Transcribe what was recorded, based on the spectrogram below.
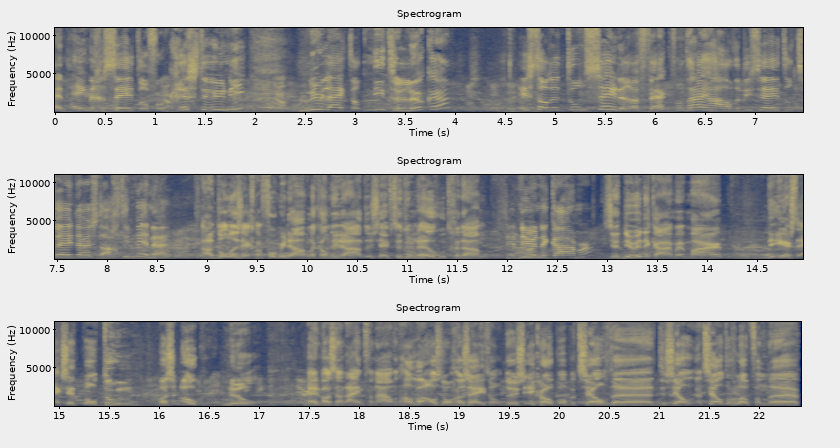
en enige zetel voor ja. ChristenUnie. Ja. Nu lijkt dat niet te lukken. Is dat het Don Seder effect? Want hij haalde die zetel 2018 binnen. Nou, Don is echt een formidabele kandidaat, dus heeft het toen heel goed gedaan. Zit nu in de Kamer? Zit nu in de Kamer, maar de eerste exit poll toen was ook nul. En was aan het eind van de avond hadden we alsnog een zetel. Dus ik hoop op hetzelfde, dezelfde, hetzelfde verloop van de,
